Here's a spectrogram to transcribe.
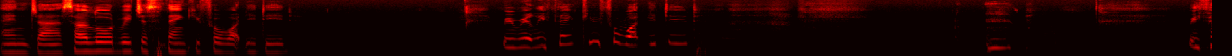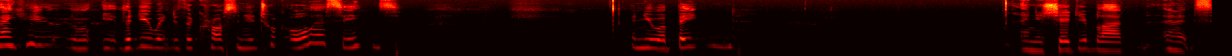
And uh, so, Lord, we just thank you for what you did. We really thank you for what you did. We thank you that you went to the cross and you took all our sins and you were beaten and you shed your blood. And it's,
